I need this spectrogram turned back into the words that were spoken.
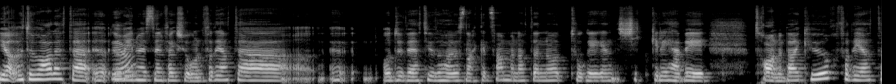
Ja, vet du hva, dette urinveisinfeksjon. fordi at Og du vet jo, vi har jo snakket sammen, at nå tok jeg en skikkelig heavy tranebærkur fordi at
